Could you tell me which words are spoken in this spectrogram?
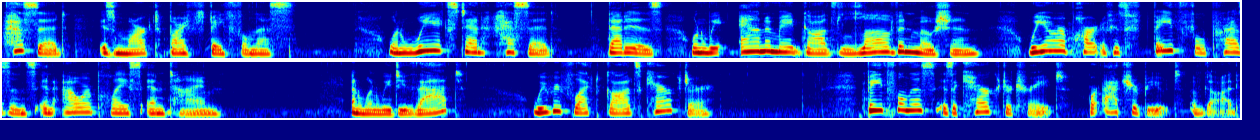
Hesed is marked by faithfulness. When we extend Hesed, that is, when we animate God's love in motion, we are a part of His faithful presence in our place and time. And when we do that, we reflect God's character. Faithfulness is a character trait or attribute of God.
